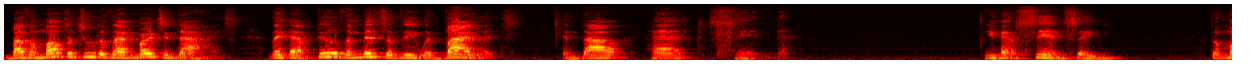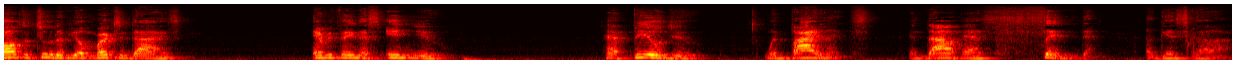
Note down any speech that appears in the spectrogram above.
By the multitude of thy merchandise, they have filled the midst of thee with violence, and thou hast sinned. You have sinned, Satan. The multitude of your merchandise, everything that's in you, have filled you with violence, and thou hast sinned against God.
